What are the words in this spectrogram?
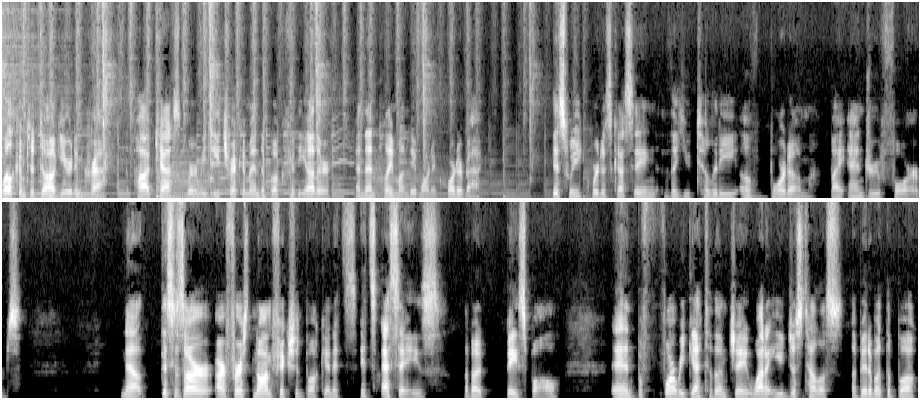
Welcome to Dog Eared and Cracked, the podcast where we each recommend a book for the other and then play Monday morning quarterback. This week we're discussing The Utility of Boredom by Andrew Forbes. Now, this is our, our first nonfiction book, and it's it's essays about baseball. And before we get to them, Jay, why don't you just tell us a bit about the book?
